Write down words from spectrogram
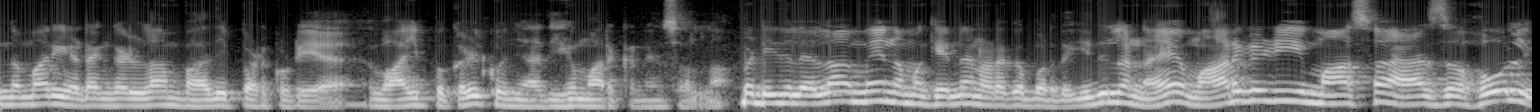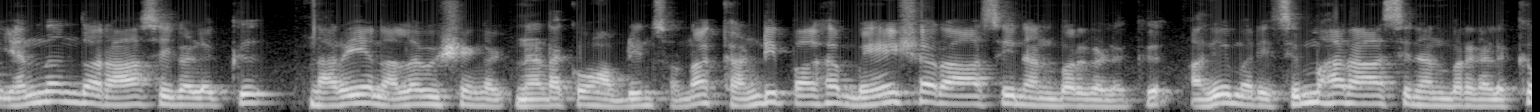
இந்த மாதிரி இடங்கள்லாம் பாதிப்படக்கூடிய வாய்ப்புகள் கொஞ்சம் அதிகமாக இருக்குன்னு சொல்லலாம். பட் இதில் எல்லாமே நமக்கு என்ன நடக்க போகிறது இதில் நய மார்கழி மாதம் ஆஸ் அ ஹோல் எந்தெந்த ராசிகளுக்கு நிறைய நல்ல விஷயங்கள் நடக்கும் அப்படின்னு சொன்னால் கண்டிப்பாக மேஷ ராசி நண்பர்களுக்கு அதே மாதிரி சிம்ம ராசி நண்பர்களுக்கு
